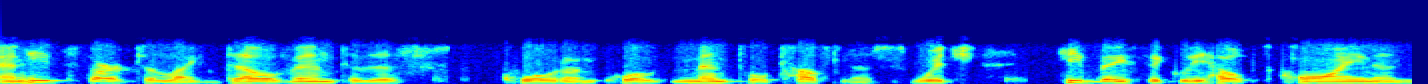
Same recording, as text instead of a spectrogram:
And he'd start to like delve into this quote unquote mental toughness, which he basically helped coin and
